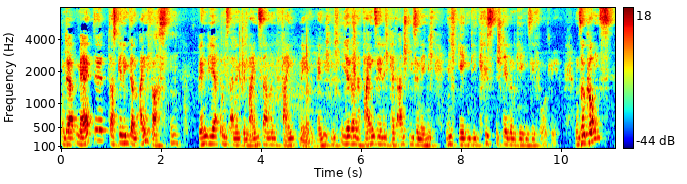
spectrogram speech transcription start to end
Und er merkte, das gelingt am einfachsten, wenn wir uns einen gemeinsamen Feind nehmen, wenn ich mich ihrer Feindseligkeit anschließe, nämlich mich gegen die Christen stelle und gegen sie vorgehe. Und so kommt's,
